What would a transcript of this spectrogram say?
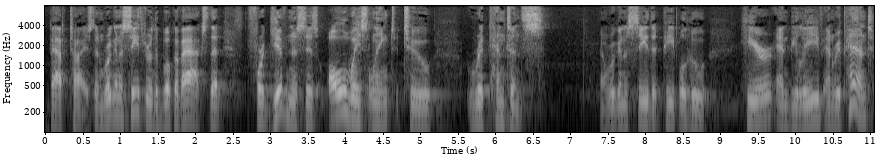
baptized. And we're going to see through the book of Acts that forgiveness is always linked to repentance. And we're going to see that people who hear and believe and repent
